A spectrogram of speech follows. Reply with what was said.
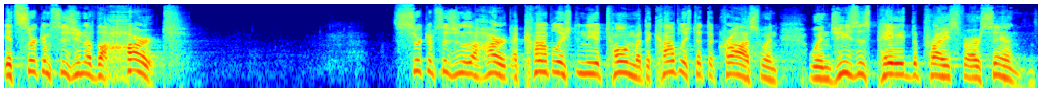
it's circumcision of the heart. Circumcision of the heart, accomplished in the atonement, accomplished at the cross when, when Jesus paid the price for our sins.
